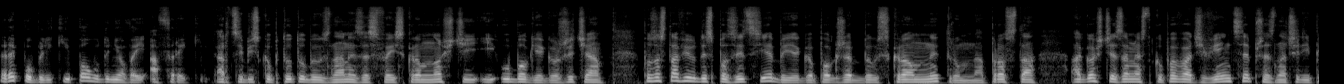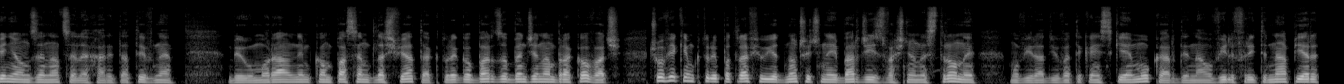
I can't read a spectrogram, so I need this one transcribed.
Republiki Południowej Afryki. Arcybiskup Tutu był znany ze swej skromności i ubogiego życia. Pozostawił dyspozycję, by jego pogrzeb był skromny, trumna prosta, a goście zamiast kupować wieńce przeznaczyli pieniądze na cele charytatywne. Był moralnym kompasem dla świata, którego bardzo będzie nam brakować, człowiekiem, który potrafił jednoczyć najbardziej zwaśnione strony, mówi Radiu Watykańskiemu kardynał Wilfried Napier,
